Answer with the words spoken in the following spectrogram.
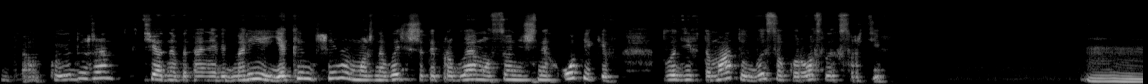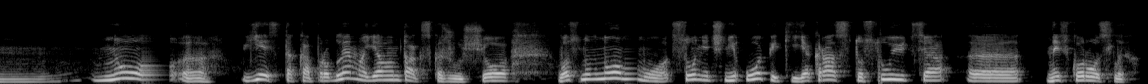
Дякую дуже. Ще одне питання від Марії: яким чином можна вирішити проблему сонячних опіків плодів томату високорослих сортів? Ну, е, є така проблема. Я вам так скажу, що в основному сонячні опіки якраз стосуються е, низькорослих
